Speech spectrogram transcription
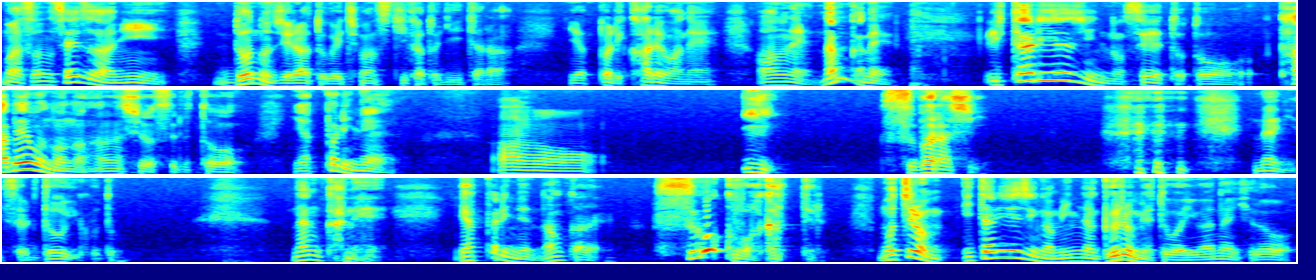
まあその生徒さんにどのジェラートが一番好きかと聞いたらやっぱり彼はねあのねなんかねイタリア人の生徒と食べ物の話をするとやっぱりねあのいい。素晴らしい。何？それどういうこと？なんかねやっぱりねなんかねすごく分かってる。もちろんイタリア人がみんなグルメとは言わないけど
